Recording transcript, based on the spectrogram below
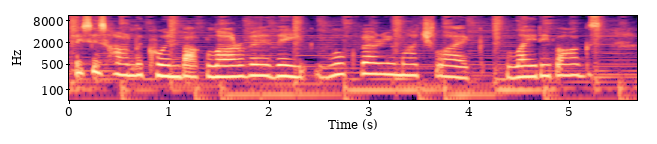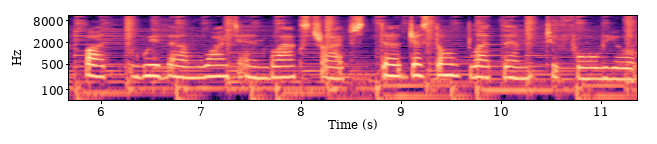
This is harlequin bug larvae. They look very much like ladybugs, but with um, white and black stripes. Just don't let them to fool you.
